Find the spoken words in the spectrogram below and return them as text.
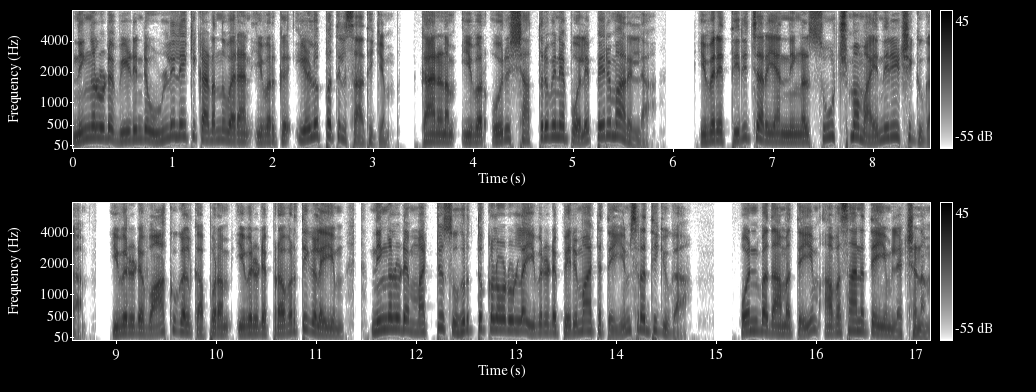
നിങ്ങളുടെ വീടിന്റെ ഉള്ളിലേക്ക് കടന്നുവരാൻ ഇവർക്ക് എളുപ്പത്തിൽ സാധിക്കും. കാരണം ഇവർ ഒരു ശത്രുവിനെ പോലെ പെരുമാറില്ല. ഇവരെ തിരിച്ചറിയാൻ നിങ്ങൾ സൂക്ഷ്മമായി നിരീക്ഷിക്കുക. ഇവരുടെ വാക്കുകൾക്കപ്പുറം ഇവരുടെ പ്രവൃത്തികളെയും നിങ്ങളുടെ മറ്റു സുഹൃത്തുക്കളോടുള്ള ഇവരുടെ പെരുമാറ്റത്തെയും ശ്രദ്ധിക്കുക. ഒൻപതാമത്തെയും അവസാനത്തെയും ലക്ഷണം.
